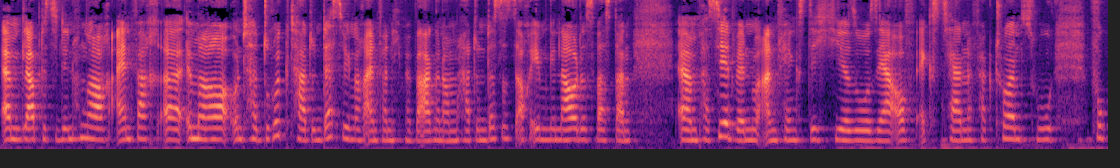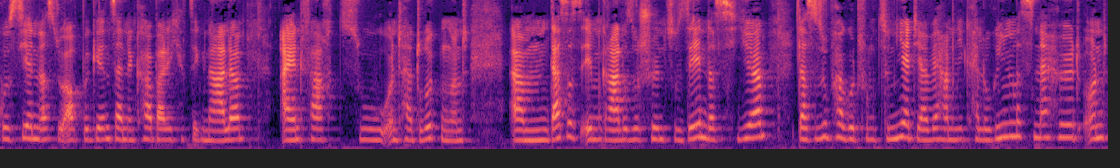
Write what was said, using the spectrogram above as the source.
ähm, glaubt, dass sie den Hunger auch einfach äh, immer unterdrückt hat und deswegen auch einfach nicht mehr wahrgenommen hat. Und das ist auch eben genau das, was dann ähm, passiert, wenn du anfängst, dich hier so sehr auf externe Faktoren zu fokussieren, dass du auch beginnst, deine körperlichen Signale einfach zu unterdrücken. Und ähm, das ist eben gerade so schön zu sehen, dass hier das super gut funktioniert. Ja, wir haben die Kalorien ein bisschen erhöht und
